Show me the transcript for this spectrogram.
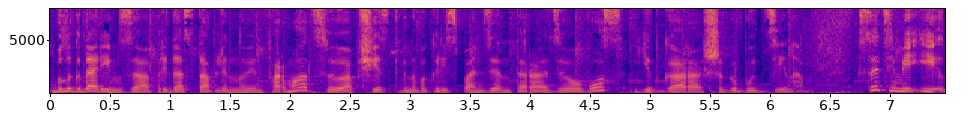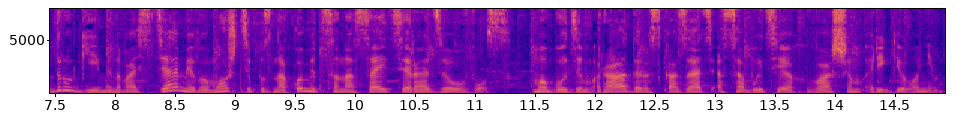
Благодарим за предоставленную информацию общественного корреспондента «Радио ВОЗ» Едгара Шагабуддина. С этими и другими новостями вы можете познакомиться на сайте «Радио ВОЗ». Мы будем рады рассказать о событиях в вашем регионе.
